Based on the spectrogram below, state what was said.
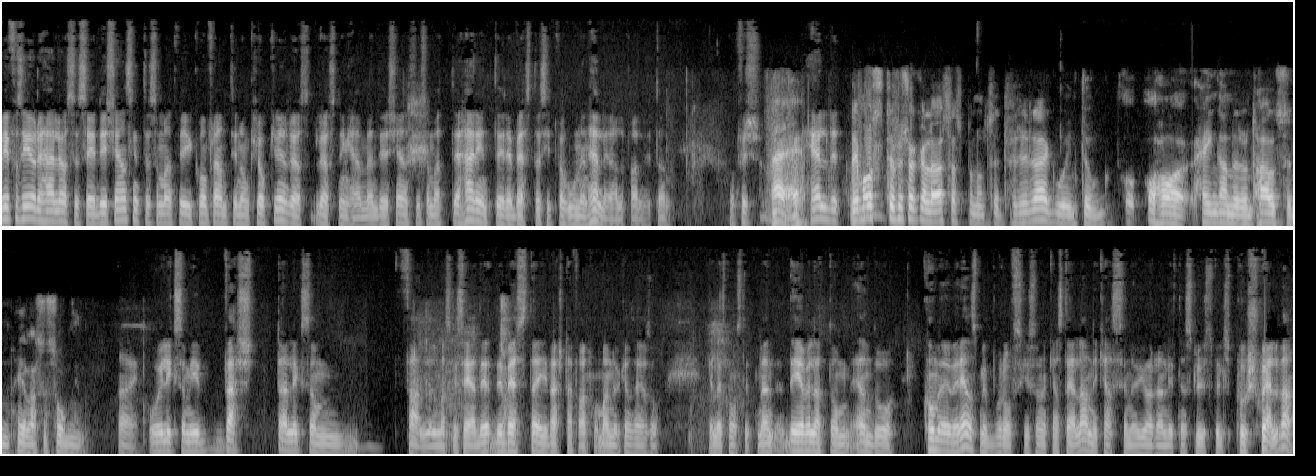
vi får se hur det här löser sig. Det känns inte som att vi kom fram till någon klockren lös lösning här. Men det känns ju som att det här inte är den bästa situationen heller i alla fall. Utan, och Nej. Hellre, Det måste försöka lösas på något sätt. För det där går inte att, att, ha hängande runt halsen hela säsongen. nej. Och liksom i värsta liksom, fall, eller man ska säga. Det, det bästa i värsta fall, om man nu kan säga så. Det lite konstigt. Men det är väl att de ändå kommer överens med Borowski så de kan ställa han i kassen och göra en liten slutspelspush själva.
